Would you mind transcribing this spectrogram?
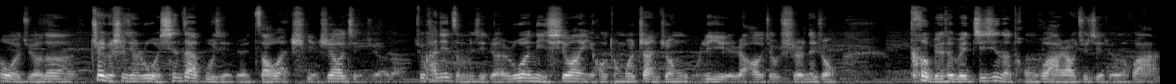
那我觉得这个事情如果现在不解决，早晚是也是要解决的，就看你怎么解决。如果你希望以后通过战争武力，然后就是那种特别特别激进的童话，然后去解决的话，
